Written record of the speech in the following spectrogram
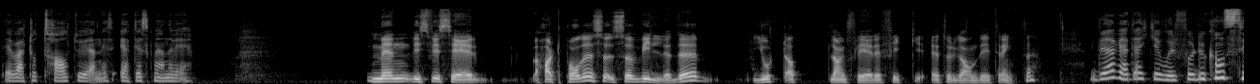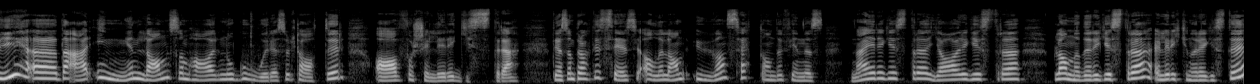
Det vil være totalt uetisk, mener vi. Men hvis vi ser hardt på det, så, så ville det gjort at langt flere fikk et organ de trengte? Det vet jeg ikke hvorfor du kan si. Eh, det er ingen land som har noen gode resultater av forskjellige registre. Det som praktiseres i alle land, uansett om det finnes nei-registre, ja-registre, blandede registre eller ikke noe register,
